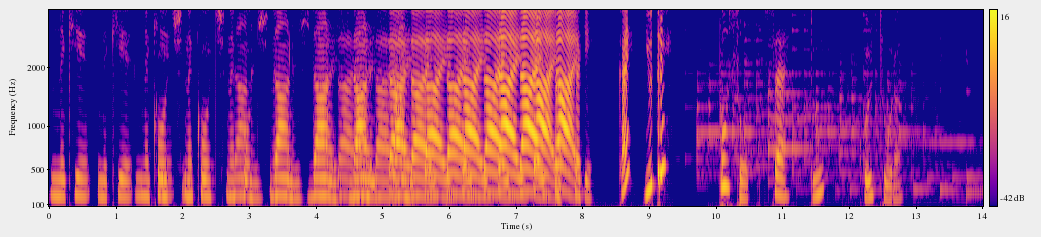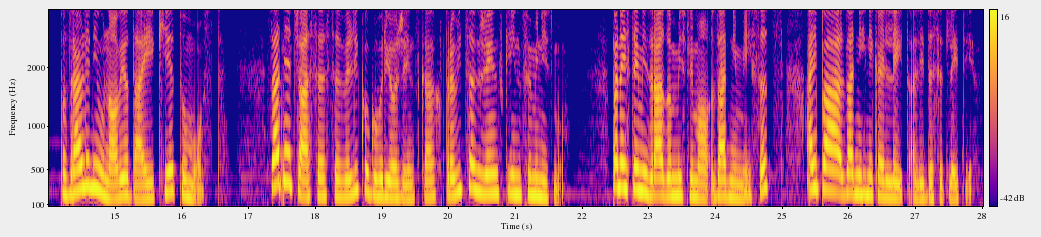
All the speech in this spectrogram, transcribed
nekje, nekje, Nekoč, nekoč, nekoč, danes, danes, danes, zdaj, danes, danes, zdaj, zdaj, zdaj, zdaj. Čakaj, kaj? Jutri? Povsod. Vse, Tu? kultura. Pozdravljeni v novi oddaji, ki je tu most. Zadnje čase se veliko govori o ženskah, pravicah žensk in feminizmu. Pa naj s tem izrazom mislimo zadnji mesec ali pa zadnjih nekaj let ali desetletij.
